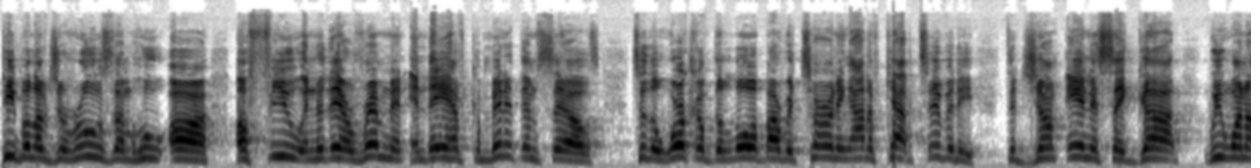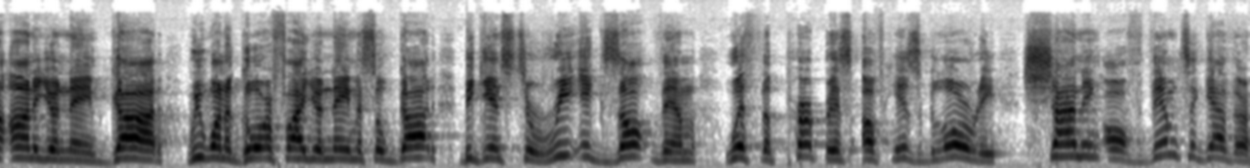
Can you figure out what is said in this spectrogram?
people of Jerusalem who are a few and they're a remnant and they have committed themselves to the work of the Lord by returning out of captivity to jump in and say, God, we want to honor your name. God, we want to glorify your name. And so God begins to re exalt them with the purpose of his glory shining off them together,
